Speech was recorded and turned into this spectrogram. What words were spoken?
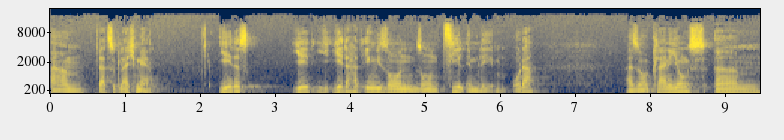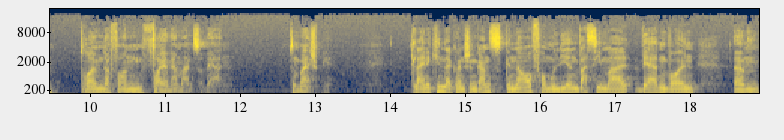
Ähm, dazu gleich mehr. Jedes, je, jeder hat irgendwie so ein, so ein Ziel im Leben, oder? Also kleine Jungs ähm, träumen davon, Feuerwehrmann zu werden, zum Beispiel. Kleine Kinder können schon ganz genau formulieren, was sie mal werden wollen, ähm,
